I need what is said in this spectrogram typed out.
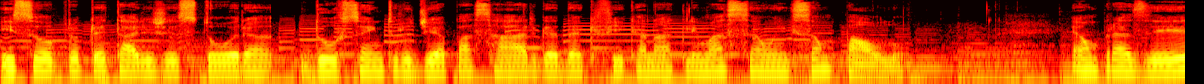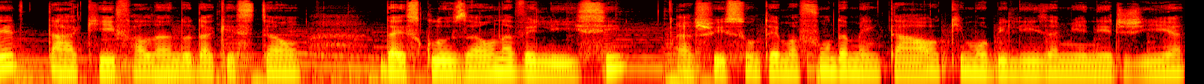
E sou proprietária e gestora do Centro Dia Passárgada, que fica na Aclimação, em São Paulo. É um prazer estar aqui falando da questão da exclusão na velhice. Acho isso um tema fundamental que mobiliza a minha energia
